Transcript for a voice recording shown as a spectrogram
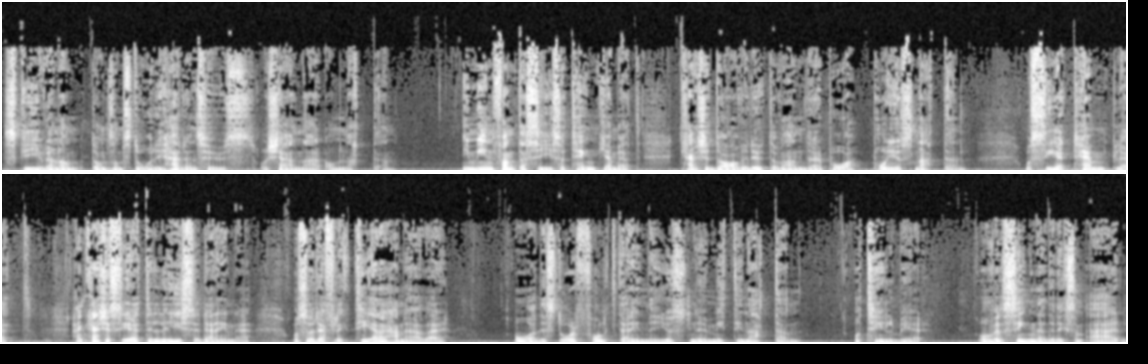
skriver han om de som står i Herrens hus och tjänar om natten. I min fantasi så tänker jag mig att kanske David är ute och vandrar på, på just natten. Och ser templet. Han kanske ser att det lyser där inne. Och så reflekterar han över. Åh, det står folk där inne just nu mitt i natten. Och tillber. Och välsignade liksom är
